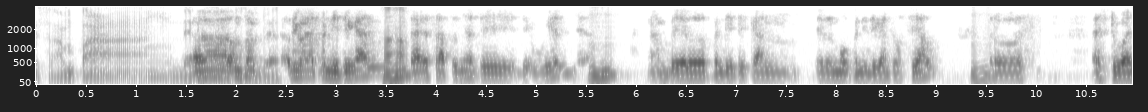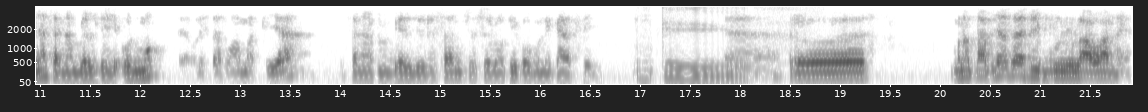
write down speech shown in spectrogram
Sampang. Dari uh, Sampang untuk udah. riwayat pendidikan, uh -huh. saya satunya di di UIN, ya. uh mhm. -huh. ngambil pendidikan ilmu pendidikan sosial. Uh mhm. -huh. Terus S2-nya saya ngambil di Unmu, ya, Universitas Muhammadiyah. Saya ngambil jurusan sosiologi komunikasi. Oke. Okay. Ya, terus menetapnya saya di Bulu Lawang ya.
